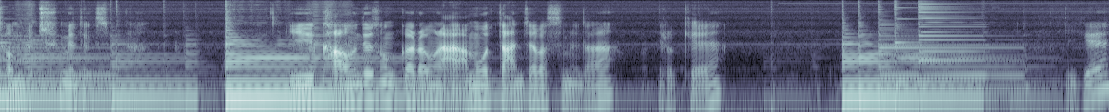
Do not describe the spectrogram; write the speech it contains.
전부 치면 되겠습니다. 이 가운데 손가락은 아무것도 안 잡았습니다. 이렇게. 이게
